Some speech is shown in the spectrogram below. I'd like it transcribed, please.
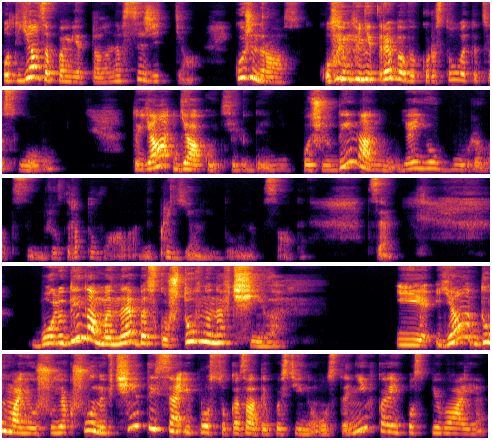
От я запам'ятала на все життя. Кожен раз, коли мені треба використовувати це слово, то я дякую цій людині. Хоч людина, ну, я її обурила цим, роздратувала, неприємно було написати це. Бо людина мене безкоштовно навчила. І я думаю, що якщо не вчитися і просто казати постійно останівка і поспіває,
